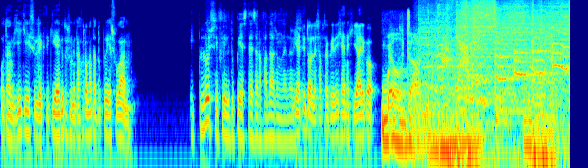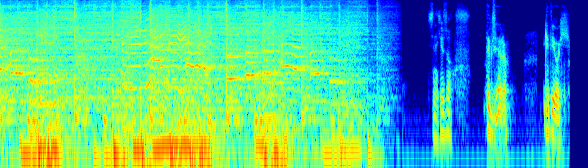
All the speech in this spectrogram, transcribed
όταν βγήκε η συλλεκτική έκδοση με τα χρώματα του PS1. Οι πλούσιοι φίλοι του PS4 φαντάζομαι να εννοείς. Γιατί το λες αυτό, επειδή είχε ένα χιλιάρικο; Συνεχίζω. Δεν ξέρω. Γιατί όχι.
